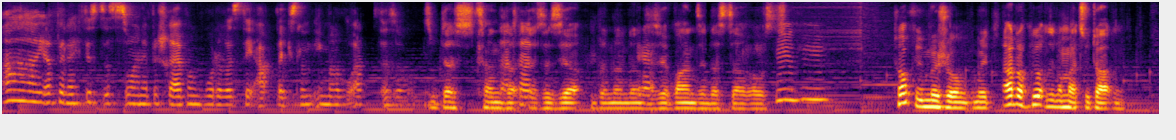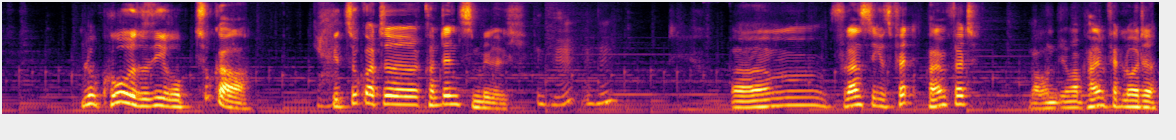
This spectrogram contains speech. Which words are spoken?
Ah ja, vielleicht ist das so eine Beschreibung, wo du was die abwechselnd immer Wort, also Das kann hat. Das ist ja, dann, dann, Ja. ist ja Wahnsinn, dass daraus Mhm. Toffee-Mischung mit. Ah doch, hier unten sind nochmal Zutaten. Glukosesirup, Zucker, Ja. gezuckerte Kondensmilch, Mhm, mhm. ähm, pflanzliches Fett, Palmfett. Warum immer Palmfett, Leute?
